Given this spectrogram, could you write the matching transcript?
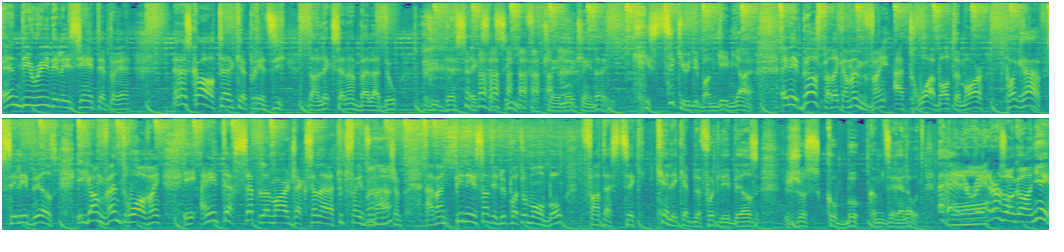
Andy Reid et les siens étaient prêts. Un score tel que prédit dans l'excellent balado Rudesse excessive. clin d'œil, clin d'œil. Christy qui a eu des bonnes games hier. Et les Bills perdaient quand même 20 à 3 à Baltimore. Pas grave, c'est les Bills. Ils gagnent 23-20 et interceptent Lamar Jackson à la toute fin du match avant de piner ça les deux poteaux Monbeau. Fantastique. Quelle équipe de foot, les Bills, jusqu'au bout, comme dirait l'autre. Hey, les Oh. Raiders ont gagné!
